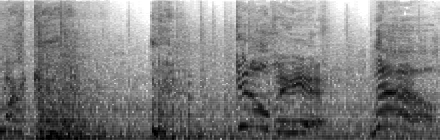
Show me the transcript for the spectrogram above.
Not good. Get over here! Now!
